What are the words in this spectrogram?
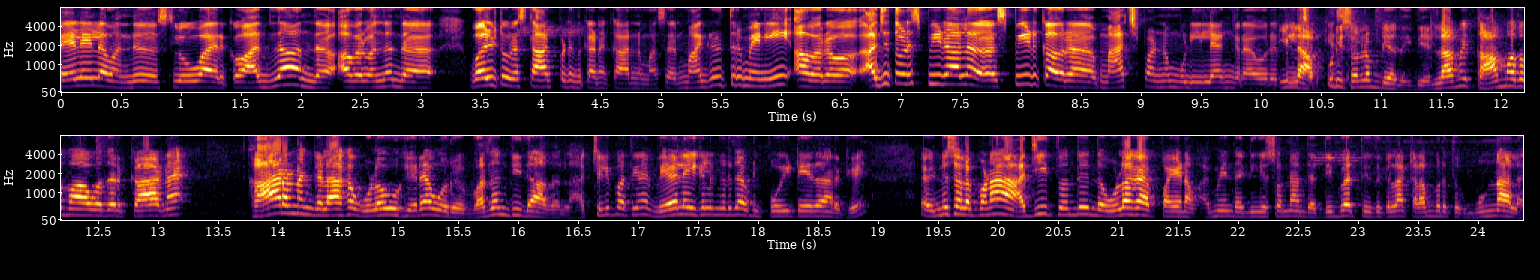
வேலையில் வந்து ஸ்லோவாக இருக்கும் அதுதான் அந்த அவர் வந்து அந்த வேர்ல்ட் டூரை ஸ்டார்ட் பண்ணதுக்கான காரணமா சார் மகிழ் திருமேனி அவர் அஜித்தோட ஸ்பீடால ஸ்பீடுக்கு அவரை மேட்ச் பண்ண முடியலங்கிற ஒரு இல்லை அப்படி சொல்ல முடியாது. இது எல்லாமே தாமதமாவதற்கான காரணங்களாக உழவுகிற ஒரு வதந்தி தான் அதெல்லாம். ஆக்சுவலி பார்த்தீங்கன்னா வேலைகள்ங்கிறது அப்படி போயிட்டே தான் இருக்குது இன்னும் சொல்லப்போனால் அஜித் வந்து இந்த உலக பயணம். ஐ மீன் இந்த நீங்கள் சொன்ன அந்த திபெத் இதுக்கெல்லாம் கிளம்புறதுக்கு முன்னால்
